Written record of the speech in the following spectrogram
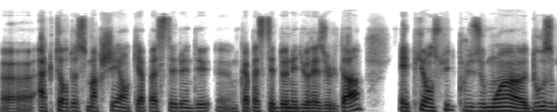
acteur de ce marché en capacité, de, en capacité de donner du résultat. Et puis ensuite, plus ou moins 12 mois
